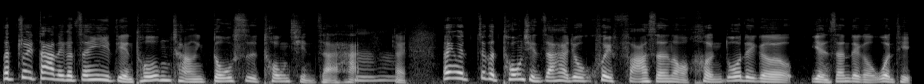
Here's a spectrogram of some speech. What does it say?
那最大的一个争议点，通常都是通勤灾害。嗯、哎，那因为这个通勤灾害就会发生哦，很多的一个衍生的一个问题。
